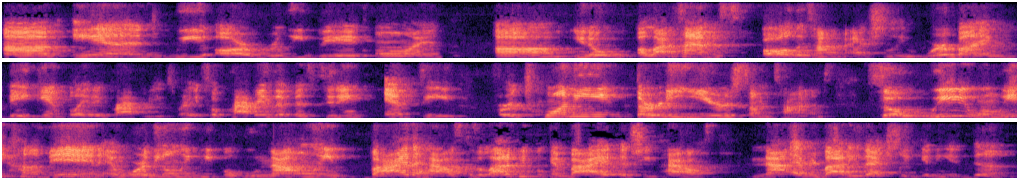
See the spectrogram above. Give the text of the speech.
Um, and we are really big on, um, you know, a lot of times, all the time, actually, we're buying vacant blighted properties, right? So properties that have been sitting empty for 20, 30 years sometimes. So we, when we come in and we're the only people who not only buy the house, because a lot of people can buy a cheap house, not everybody's actually getting it done.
